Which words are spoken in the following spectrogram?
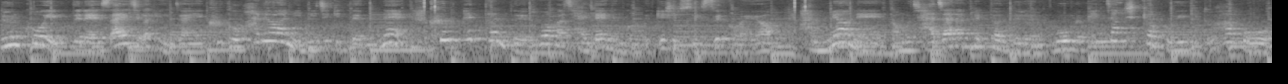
눈, 코, 입들의 사이즈가 굉장히 크고 화려한 이미지이기 때문에 큰 패턴들 소화가 잘 되는 거 느끼실 수 있을 거예요. 반면에 너무 자잘한 패턴들은 몸을 팽창시켜 보이기도 하고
